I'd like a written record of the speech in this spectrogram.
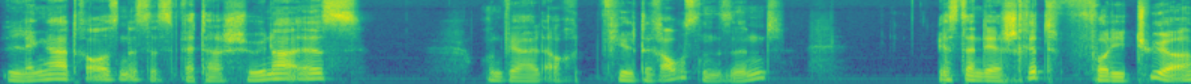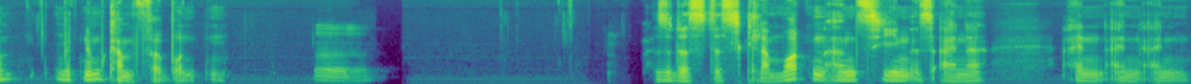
länger draußen ist, das Wetter schöner ist und wir halt auch viel draußen sind, ist dann der Schritt vor die Tür mit 'nem Kampf verbunden. Mhm. Also das das Klamotten-Anziehen ist eine ein ein ein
